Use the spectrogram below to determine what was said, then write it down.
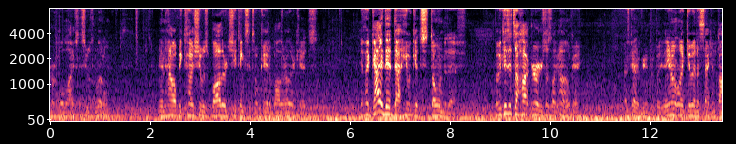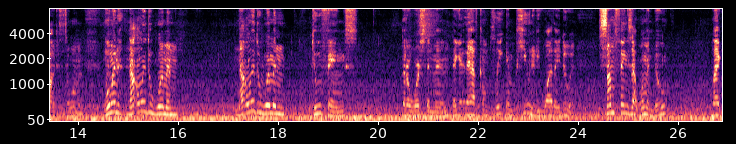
her whole life since she was little, and how because she was bothered, she thinks it's okay to bother other kids. If a guy did that, he would get stoned to death. But because it's a hot girl, you're just like, oh, okay. That's kind of creepy. But you don't like give it a second thought because it's a woman. Women, not only do women, not only do women do things that are worse than men, they get they have complete impunity why they do it. Some things that women do, like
